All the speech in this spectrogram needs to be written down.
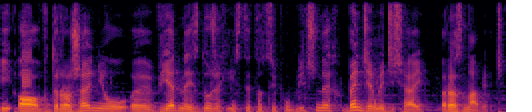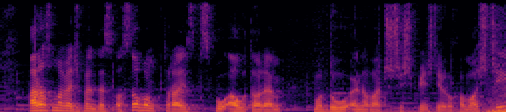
i o wdrożeniu y, w jednej z dużych instytucji publicznych będziemy dzisiaj rozmawiać. A rozmawiać będę z osobą, która jest współautorem modułu Enowa 365 nieruchomości.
